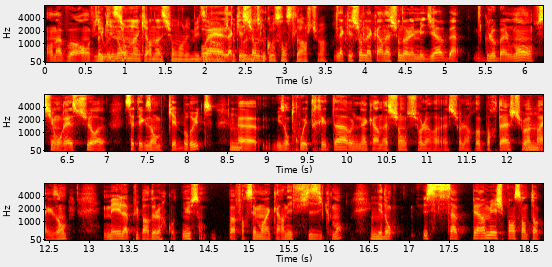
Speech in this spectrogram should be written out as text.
en avoir envie La ou question non. de l'incarnation dans les médias, Ouais, hein, je la te pose question le de- au sens large, tu vois. La question de l'incarnation dans les médias, ben, globalement, si on reste sur euh, cet exemple qui est brut, Mm. euh, ils ont trouvé très tard une incarnation sur leur, euh, sur leur reportage, tu vois, Mm. par exemple, mais la plupart de leurs contenus sont pas forcément incarnés physiquement. Mm. Et donc, ça permet, je pense, en tant, que-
